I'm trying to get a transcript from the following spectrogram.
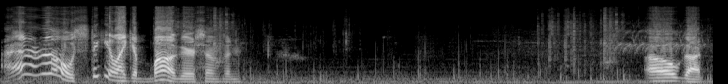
I don't know, sticky like a bug or something. Oh god.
